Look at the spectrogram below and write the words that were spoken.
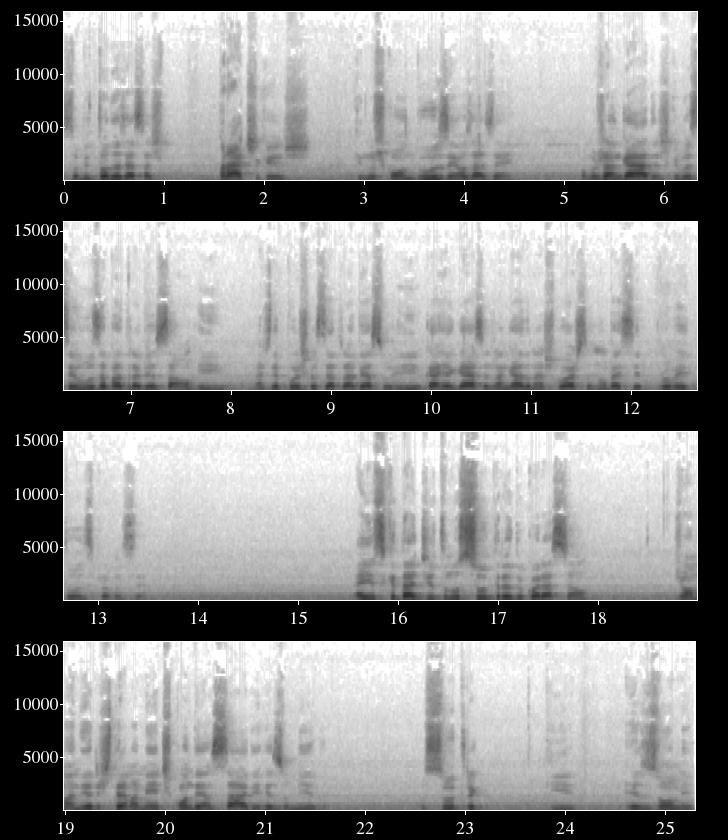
sobre todas essas práticas que nos conduzem ao zazen, como jangadas que você usa para atravessar um rio. Mas depois que você atravessa o rio, carregar essa jangada nas costas não vai ser proveitoso para você. É isso que está dito no Sutra do Coração, de uma maneira extremamente condensada e resumida. O Sutra que resume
